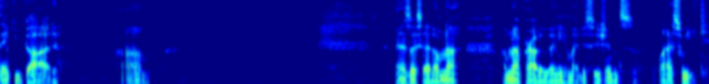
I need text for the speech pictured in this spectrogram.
thank you, God. Um, as I said, I'm not I'm not proud of any of my decisions last week.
